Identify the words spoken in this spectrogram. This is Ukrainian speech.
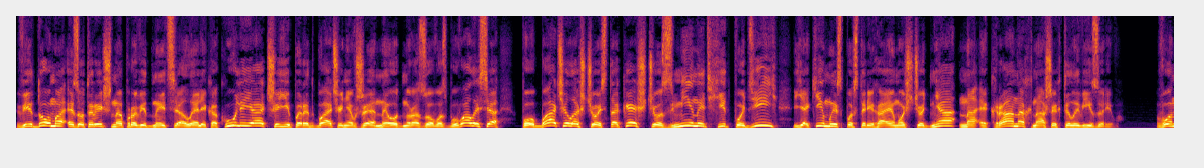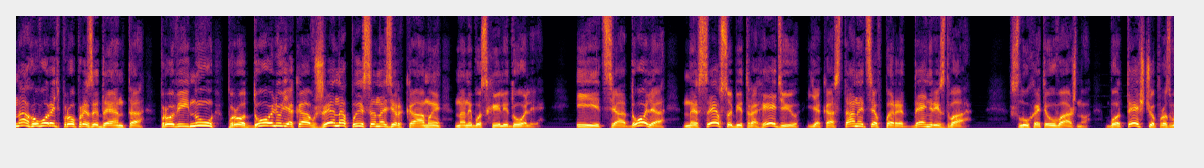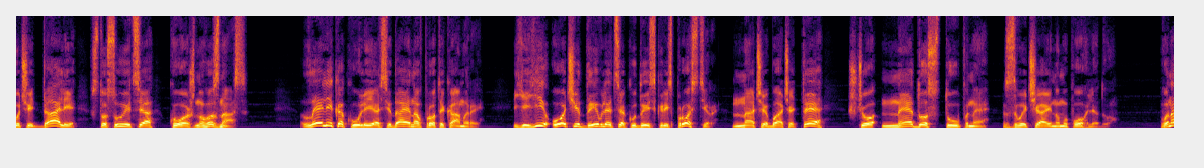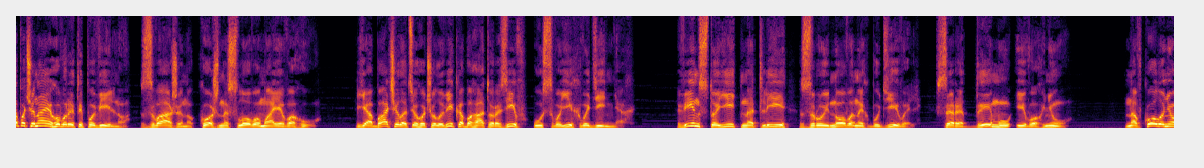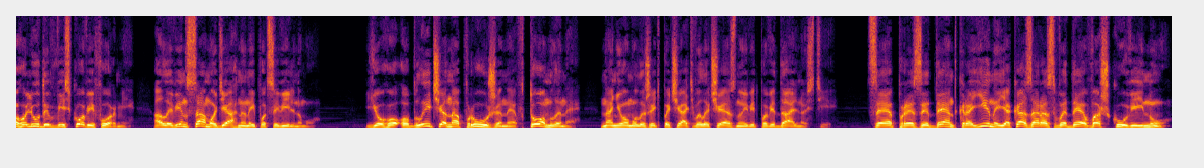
Відома езотерична провідниця Лелі Какулія, чиї передбачення вже неодноразово збувалися, побачила щось таке, що змінить хід подій, які ми спостерігаємо щодня на екранах наших телевізорів. Вона говорить про президента, про війну, про долю, яка вже написана зірками на небосхилі долі. І ця доля несе в собі трагедію, яка станеться в переддень Різдва. Слухайте уважно, бо те, що прозвучить далі, стосується кожного з нас. Лелі Какулія сідає навпроти камери. Її очі дивляться кудись крізь простір, наче бачать те, що недоступне звичайному погляду. Вона починає говорити повільно, зважено, кожне слово має вагу. Я бачила цього чоловіка багато разів у своїх видіннях. Він стоїть на тлі зруйнованих будівель, серед диму і вогню. Навколо нього люди в військовій формі, але він сам одягнений по цивільному. Його обличчя напружене, втомлене, на ньому лежить печать величезної відповідальності. Це президент країни, яка зараз веде важку війну.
